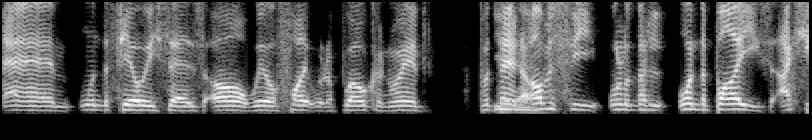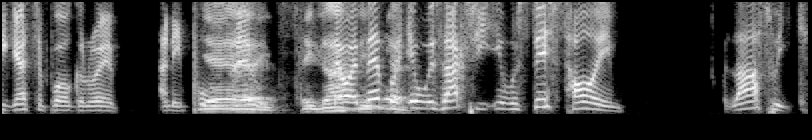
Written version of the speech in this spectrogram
um when the Fury says, "Oh, we'll fight with a broken rib," but then Yeah. obviously one of the one of the boys actually gets a broken rib and he pulls yeah, out. exactly. Now I remember yeah. it was actually it was this time last week.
